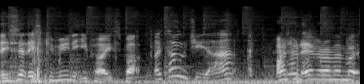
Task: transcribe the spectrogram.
It's at this community place, but I told you that. I don't ever remember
